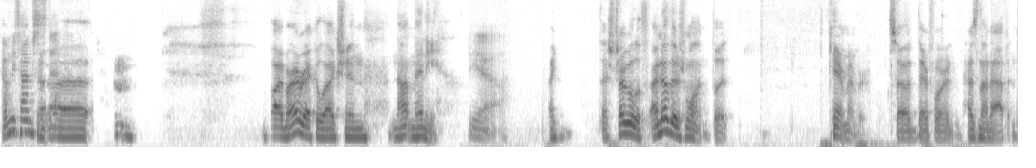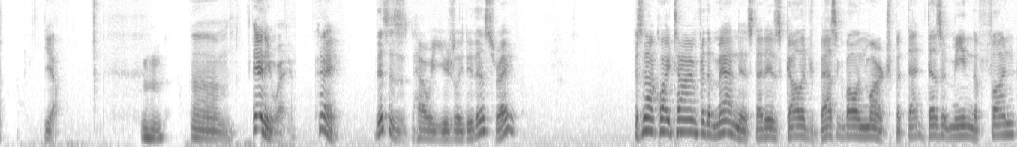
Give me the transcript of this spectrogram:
How many times has that? Uh, by my recollection, not many. Yeah. I I struggle with. I know there's one, but can't remember. So therefore, it has not happened. Yeah. Mm-hmm. Um. Anyway, hey, this is how we usually do this, right? It's not quite time for the madness that is college basketball in March, but that doesn't mean the fun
